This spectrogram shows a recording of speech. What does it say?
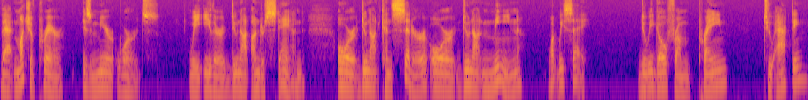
that much of prayer is mere words. We either do not understand, or do not consider, or do not mean what we say. Do we go from praying to acting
